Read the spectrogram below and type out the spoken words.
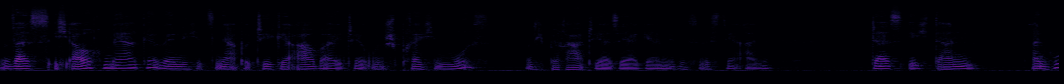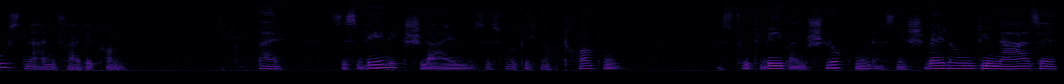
Was ich auch merke, wenn ich jetzt in der Apotheke arbeite und sprechen muss, und ich berate ja sehr gerne, das wisst ihr alle, dass ich dann einen Hustenanfall bekomme weil es ist wenig Schleim, es ist wirklich noch trocken. Es tut weh beim Schlucken, da ist eine Schwellung, die Nase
